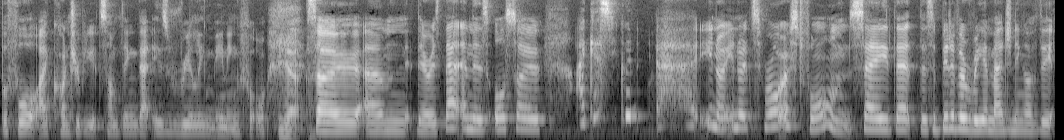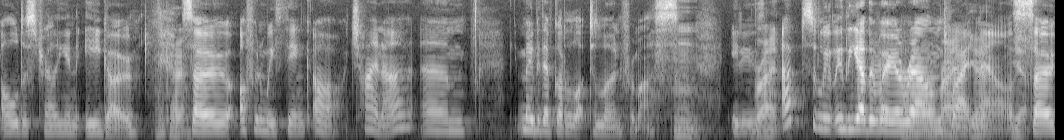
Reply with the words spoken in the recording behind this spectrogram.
before I contribute something that is really meaningful." Yeah. So um, there is that, and there's also, I guess you could, uh, you know, in its rawest form, say that there's a bit of a reimagining of the old Australian ego. Okay. So often we think, oh, China. Um, Maybe they've got a lot to learn from us. It is Mm. right. absolutely the other way around right, right yeah, now. yeah. So,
